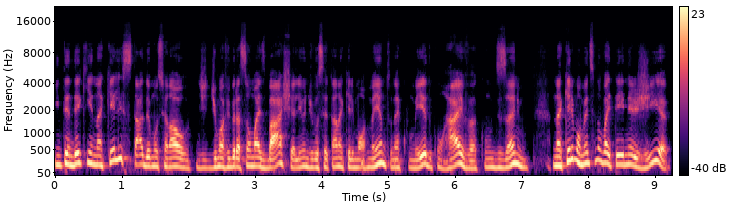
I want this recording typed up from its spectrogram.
Entender que naquele estado emocional de, de uma vibração mais baixa, ali onde você está naquele momento, né, com medo, com raiva, com desânimo, naquele momento você não vai ter energia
